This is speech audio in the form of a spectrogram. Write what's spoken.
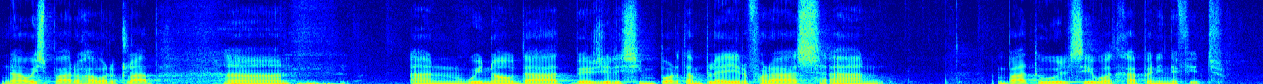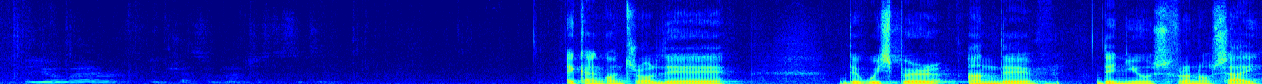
Now he's part of our club, uh, and we know that Virgil is important player for us. And, but we will see what happens in the future. Are you aware of interest from Manchester City? I can control the the whisper and the the news from outside.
